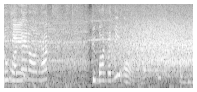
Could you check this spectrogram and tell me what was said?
ลูกลูปกระกวดนี้ แน่นอนครับ คือบอลมันไม่ออกครับผมยิง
